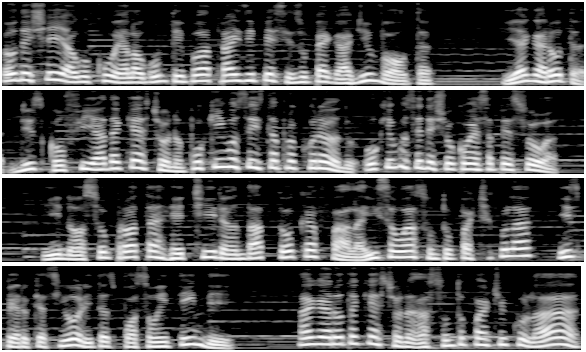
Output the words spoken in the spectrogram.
Eu deixei algo com ela algum tempo atrás e preciso pegar de volta. E a garota, desconfiada, questiona: Por quem você está procurando? O que você deixou com essa pessoa? E nosso prota, retirando a touca, fala: Isso é um assunto particular, espero que as senhoritas possam entender. A garota questiona: Assunto particular?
